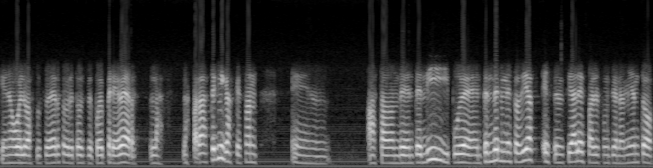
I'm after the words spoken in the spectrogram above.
que no vuelva a suceder, sobre todo si se puede prever las, las paradas técnicas que son, eh, hasta donde entendí y pude entender en estos días, esenciales para el funcionamiento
